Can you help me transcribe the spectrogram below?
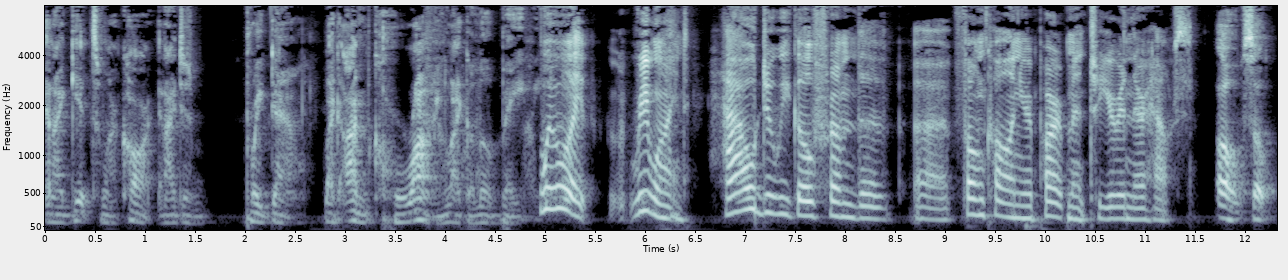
and I get to my car and I just break down like I'm crying like a little baby. Wait, wait, wait. Rewind. How do we go from the uh, phone call in your apartment to you're in their house? Oh, so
